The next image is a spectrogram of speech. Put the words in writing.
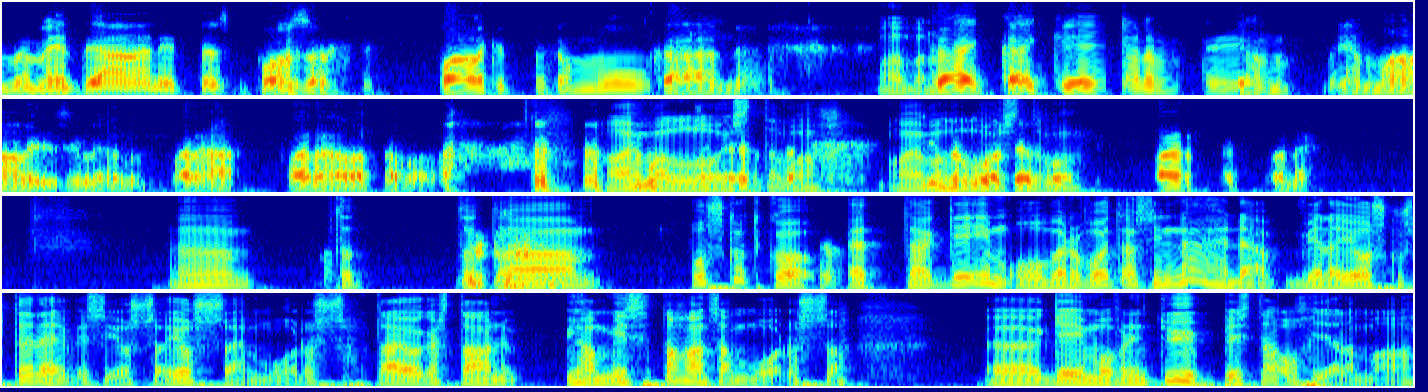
me mentiin aina niiden sponsoripalkittujen mukaan. Niin aivan. Ka- kaikki ei aina ihan, ihan maaliin sille parha, parhaalla tavalla. Aivan loistavaa. Aivan loistavaa. Partakone. Öö, to, tota, uskotko, että Game Over voitaisiin nähdä vielä joskus televisiossa jossain muodossa, tai oikeastaan ihan missä tahansa muodossa Game Overin tyyppistä ohjelmaa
